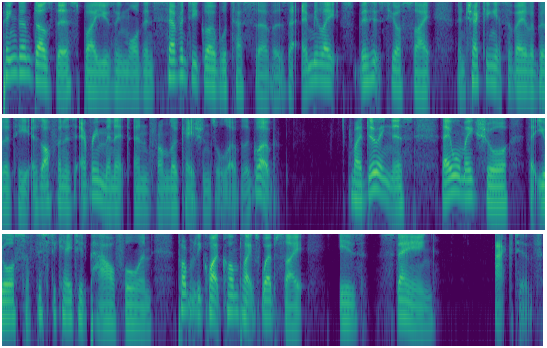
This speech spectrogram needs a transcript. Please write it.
Pingdom does this by using more than 70 global test servers that emulate visits to your site and checking its availability as often as every minute and from locations all over the globe. By doing this, they will make sure that your sophisticated, powerful, and probably quite complex website is staying active.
